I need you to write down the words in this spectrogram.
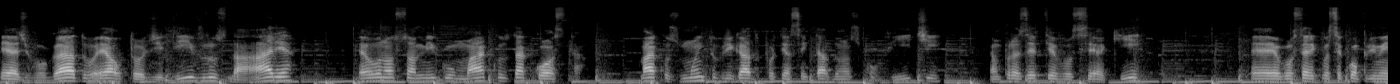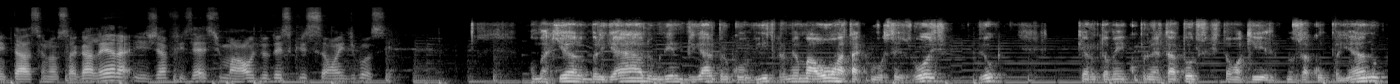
é advogado, é autor de livros da área, é o nosso amigo Marcos da Costa. Marcos, muito obrigado por ter aceitado o nosso convite. É um prazer ter você aqui. É, eu gostaria que você cumprimentasse a nossa galera e já fizesse uma audiodescrição aí de você. Ô Marquiano, obrigado. Menino, obrigado pelo convite. Para mim é uma honra estar com vocês hoje, viu? Quero também cumprimentar todos que estão aqui nos acompanhando.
